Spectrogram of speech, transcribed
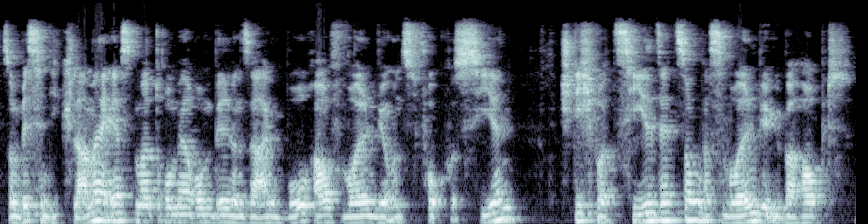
so ein bisschen die Klammer erstmal drumherum bilden und sagen, worauf wollen wir uns fokussieren? Stichwort Zielsetzung, was wollen wir überhaupt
